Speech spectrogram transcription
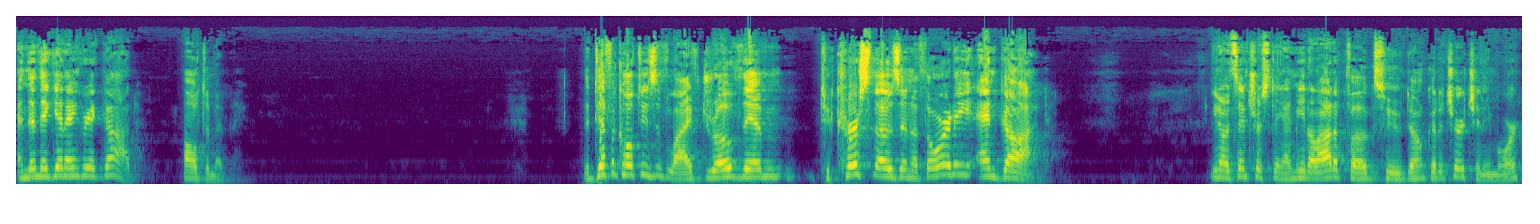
And then they get angry at God, ultimately. The difficulties of life drove them to curse those in authority and God. You know, it's interesting. I meet a lot of folks who don't go to church anymore.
